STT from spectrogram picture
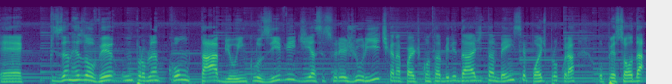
é, precisando resolver um problema contábil, inclusive de assessoria jurídica na parte de contabilidade, também você pode procurar o pessoal da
